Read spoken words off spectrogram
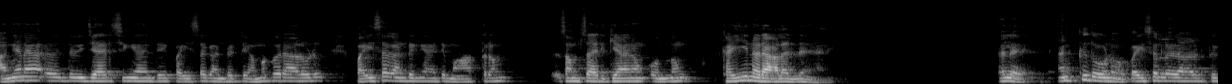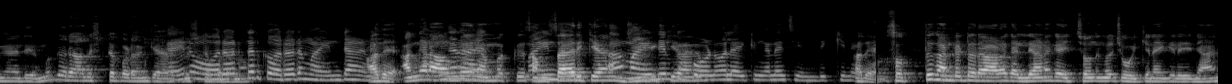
അങ്ങനെ ഇത് വിചാരിച്ചിങ്ങാണ്ട് പൈസ കണ്ടിട്ട് നമുക്ക് ഒരാളോട് പൈസ കണ്ടിങ്ങാണ്ട് മാത്രം സംസാരിക്കാനോ ഒന്നും കഴിയുന്ന ഒരാളല്ല ഞാൻ അല്ലേ? എനിക്ക് തോന്നോ പൈസ ഉള്ള ഒരാളെടുത്തുങ്ങാണ്ട് നമുക്ക് ഒരാൾ ഇഷ്ടപ്പെടാൻ ക്യാരക്ടർ അതിന് ഇഷ്ടപ്പെടണം? ഓരോരുത്തർക്ക് ഓരോരോ മൈൻഡാണ് അതെ അങ്ങനെ ആവുമ്പോ നമുക്ക് സംസാരിക്കാൻ പോണോലായിരിക്കും ഇങ്ങനെ ചിന്തിക്കുന്നത് അതെ സ്വത്ത് കണ്ടിട്ട് ഒരാളെ കല്യാണം കഴിച്ചോ നിങ്ങൾ ചോദിക്കണമെങ്കിൽ ഞാൻ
